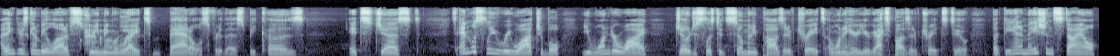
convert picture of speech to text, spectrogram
I think there's going to be a lot of streaming rights battles for this because it's just it's endlessly rewatchable. You wonder why. Joe just listed so many positive traits. I want to hear your guys' positive traits too. But the animation style,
